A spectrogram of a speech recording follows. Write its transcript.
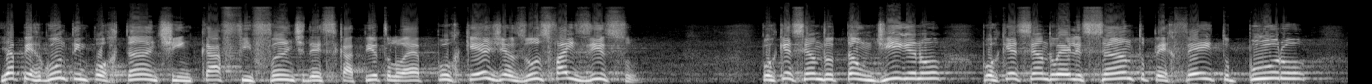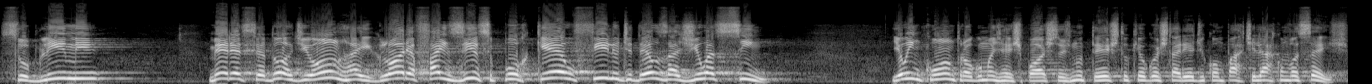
E a pergunta importante, encafifante desse capítulo é: por que Jesus faz isso? Porque sendo tão digno, porque sendo ele santo, perfeito, puro, sublime, merecedor de honra e glória, faz isso? Porque o Filho de Deus agiu assim? E eu encontro algumas respostas no texto que eu gostaria de compartilhar com vocês.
